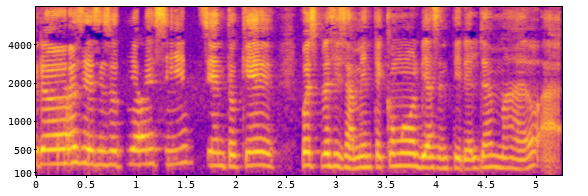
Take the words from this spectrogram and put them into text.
Gracias, eso te iba a decir. Siento que, pues precisamente como volví a sentir el llamado, ah,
